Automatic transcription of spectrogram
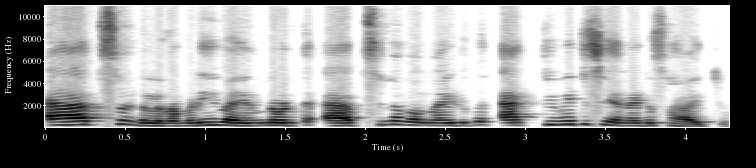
ആപ്സ് ഉണ്ടല്ലോ നമ്മുടെ ഈ വയറിന്റെ അവിടുത്തെ ആപ്സിനെ നന്നായിട്ട് ആക്ടിവേറ്റ് ചെയ്യാനായിട്ട് സഹായിക്കും.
